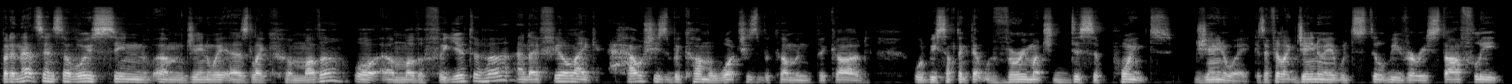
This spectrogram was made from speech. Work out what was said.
but in that sense, I've always seen um, Janeway as like her mother or a mother figure to her, and I feel like how she's become or what she's become in Picard would be something that would very much disappoint Janeway because I feel like Janeway would still be very Starfleet.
